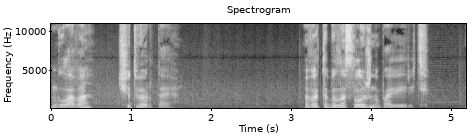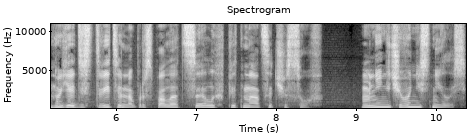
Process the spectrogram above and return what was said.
Глава четвертая. В это было сложно поверить, но я действительно проспала целых 15 часов. Мне ничего не снилось.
